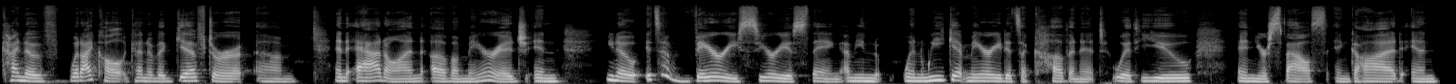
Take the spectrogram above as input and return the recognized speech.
kind of what I call kind of a gift or um, an add on of a marriage. And, you know, it's a very serious thing. I mean, when we get married, it's a covenant with you and your spouse and God. And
